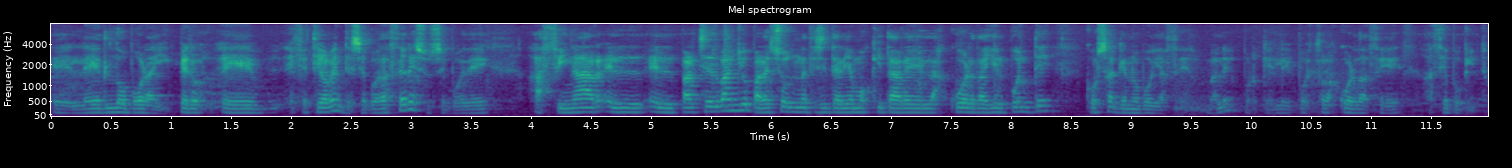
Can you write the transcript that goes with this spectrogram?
Leedlo por ahí. Pero efectivamente se puede hacer eso, se puede afinar el, el, parche del banjo, para eso necesitaríamos quitar las cuerdas y el puente, cosa que no voy a hacer, ¿vale? Porque le he puesto las cuerdas hace, hace poquito.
